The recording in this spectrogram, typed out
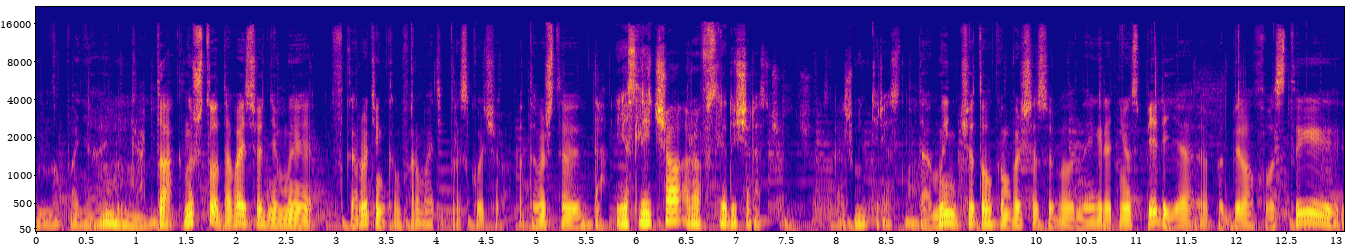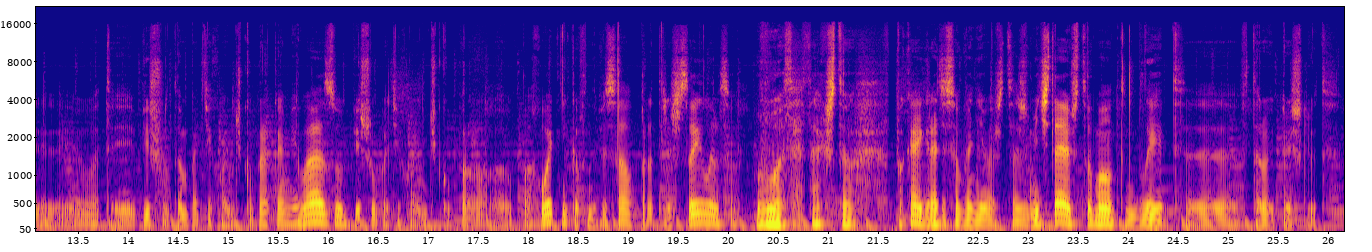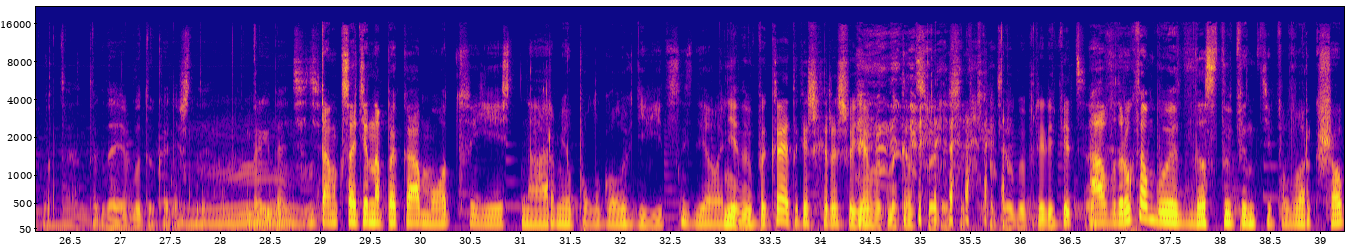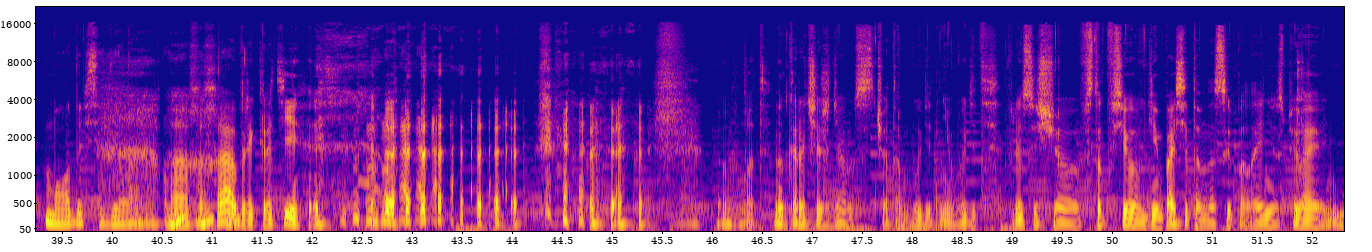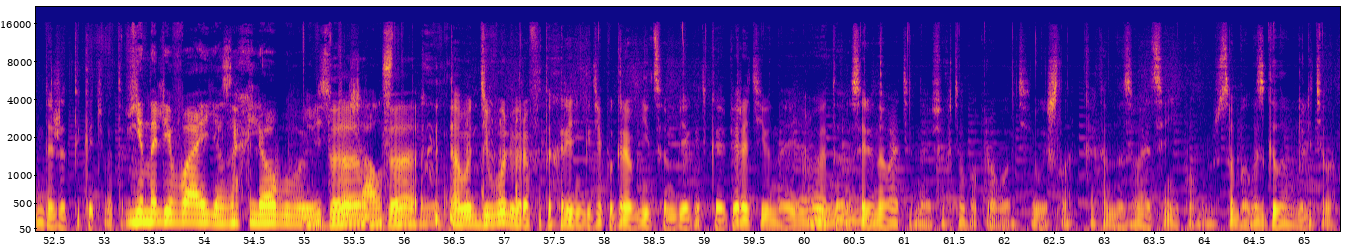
Ну, понятно. Так, ну что, давай сегодня мы в коротеньком формате проскочим, потому что... Да. Если что, в следующий раз что-нибудь еще расскажем интересного. Да, мы ничего толком больше особо наиграть не успели, я подбирал хвосты, вот, и пишу там потихонечку про Камивазу, пишу потихонечку про охотников, написал про Trash Sailors ов. Вот, так что пока играть особо не во что. Мечтаю, что Mount and Blade э, второй пришлют. Вот, тогда я буду, конечно, брейкдансить. Там, кстати, на ПК мод есть на армию полуголых девиц сделали. Не, ну ПК это, конечно, хорошо. Я вот на консоли все-таки хотел бы прилепиться. А вдруг там будет доступен, типа, workshop, моды, все дела? Ха-ха, прекрати. Вот. Ну, короче, ждем, что там будет, не будет. Плюс еще столько всего в Game Pass е там насыпал, а я не успеваю даже тыкать в это все. Не наливай, я захлебываюсь, да, пожалуйста. Да, там вот девольверов это хрень, где по гробницам бегать кооперативная. Это соревновательное все хотел попробовать. Вышло. Как она называется, я не помню. Уже забыл, из головы вылетело.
